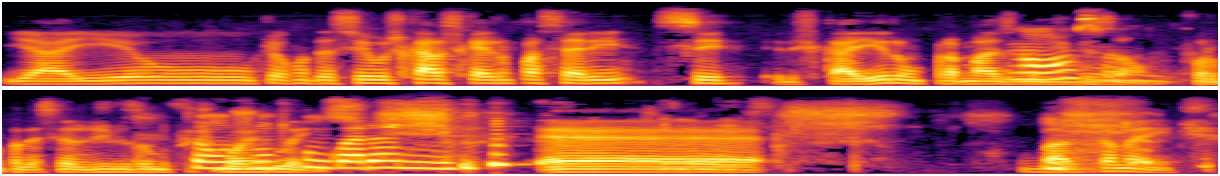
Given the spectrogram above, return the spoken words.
E aí o que aconteceu? Os caras caíram pra Série C. Eles caíram pra mais uma Nossa. divisão. Foram pra terceira divisão do Estão futebol junto com inglês. o Guarani. É, basicamente.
